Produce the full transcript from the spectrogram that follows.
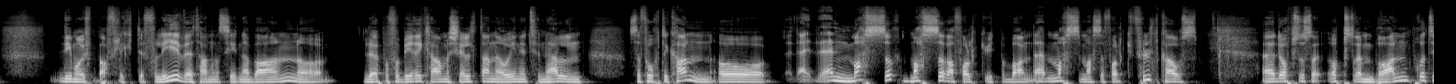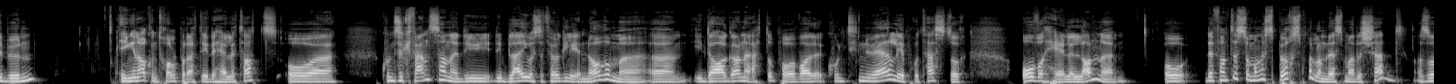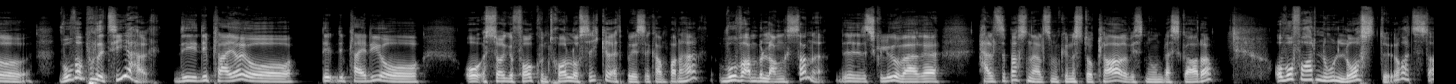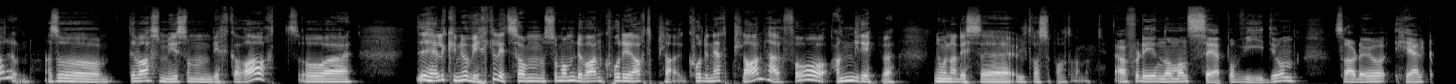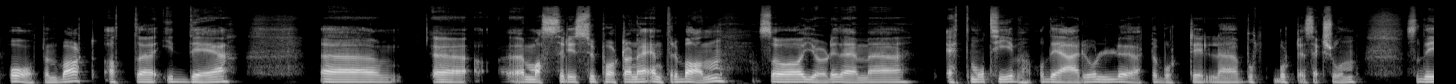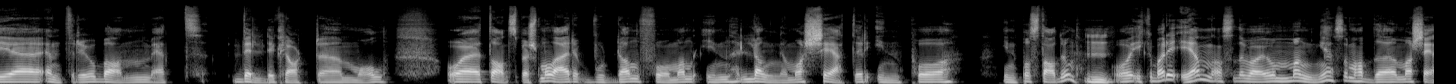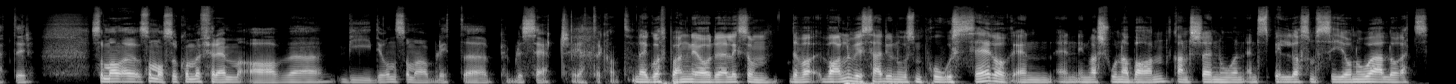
de må jo bare flykte for livet til andre siden av banen. og løper forbi reklameskiltene og inn i tunnelen så fort de kan. og Det er masser masser av folk ute på banen. Det er masse masse folk. Fullt kaos. Eh, det oppstår, en brann på tribunen. Ingen har kontroll på dette i det hele tatt. og eh, Konsekvensene de, de ble jo selvfølgelig enorme. Eh, I dagene etterpå var det kontinuerlige protester over hele landet. Og Det fantes så mange spørsmål om det som hadde skjedd. Altså, Hvor var politiet her? De, de pleier jo de, de pleide jo å og sørge for kontroll og sikkerhet på disse kampene. her. Hvor var ambulansene? Det skulle jo være helsepersonell som kunne stå klar hvis noen ble skada. Og hvorfor hadde noen låst døra til stadion? Altså, Det var så mye som virka rart. og eh, Det hele kunne jo virke litt som, som om det var en koordinert plan, koordinert plan her for å angripe noen av disse ultrasupporterne. Ja, fordi når man ser på videoen, så er det jo helt åpenbart at uh, i det uh, uh, Eh, Masri-supporterne entrer banen, så gjør de det med ett motiv, og det er jo å løpe bort til eh, borteseksjonen. Så de eh, entrer jo banen med et veldig klart mål. Og et annet spørsmål er hvordan får man inn lange macheter inn på inn på stadion. Mm. Og ikke bare én, altså det var jo mange som hadde macheter, som, som, også kommer frem av uh, videoen som har blitt uh, publisert i etterkant. Det er et godt poeng, det. og det er liksom, det var, Vanligvis er det jo noe som provoserer en, en, invasjon av banen. Kanskje noen, en spiller som sier noe, eller et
